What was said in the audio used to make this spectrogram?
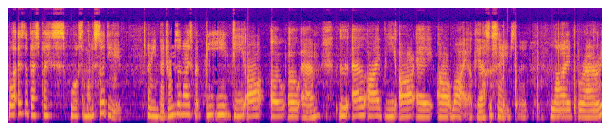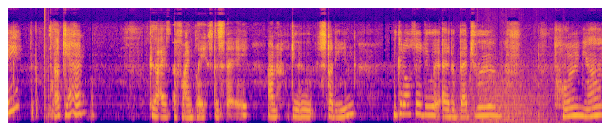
What is the best place for someone to study? I mean, bedrooms are nice, but B E D R O O M L I B R A R Y. Okay, that's the same. So, library again, because that is a fine place to stay and do studying. You could also do it in a bedroom, home, yeah,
